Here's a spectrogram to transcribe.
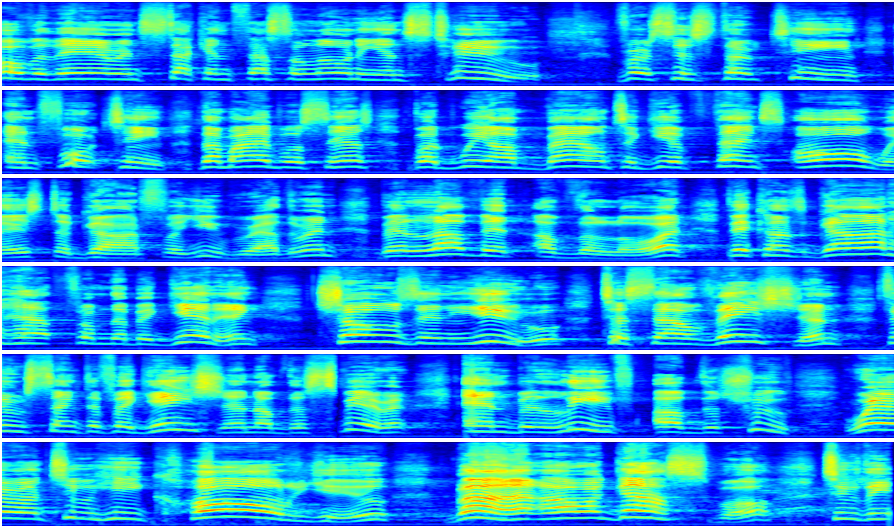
over there in Second Thessalonians 2, verses 13 and 14. The Bible says, But we are bound to give thanks always to God for you, brethren, beloved of the Lord, because God hath from the beginning chosen you to salvation through sanctification of the Spirit and belief of the truth, whereunto he called you by our gospel to the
